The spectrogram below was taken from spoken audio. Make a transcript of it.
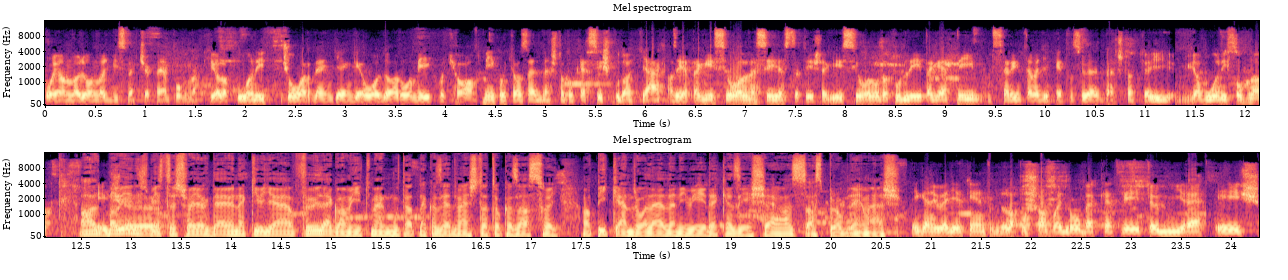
olyan nagyon nagy viszmeccek nem fognak kialakulni. Jordan gyenge oldalról, még hogyha, még hogyha az edmestakok ezt is kudatják, azért egész jól veszélyeztet és egész jól oda tud lépegetni. Szerintem egyébként az ő edmestatjai javulni fognak. Abban én is biztos vagyok, de ő neki ugye főleg amit megmutatnak az advanced az az, hogy a pick and roll elleni védekezése az, az problémás. Igen, ő egyébként laposat vagy drawbacket véd többnyire, és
